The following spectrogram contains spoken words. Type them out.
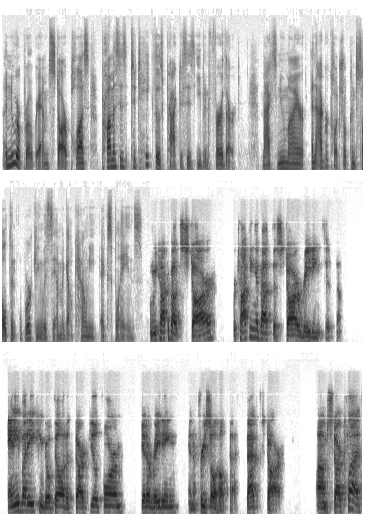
A newer program, STAR Plus, promises to take those practices even further. Max Newmeyer, an agricultural consultant working with San Miguel County, explains. When we talk about STAR, we're talking about the STAR rating system. Anybody can go fill out a STAR field form, get a rating, and a free soil health test. That's STAR. Um, STAR Plus,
